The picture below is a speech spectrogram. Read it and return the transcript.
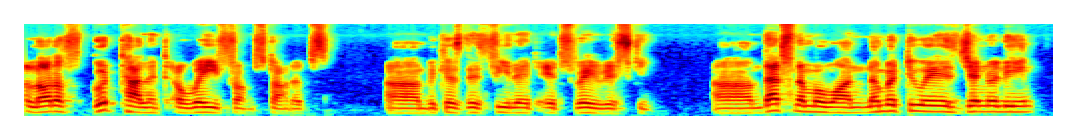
a lot of good talent away from startups um, because they feel it it's very risky. Um, that's number one. Number two is generally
